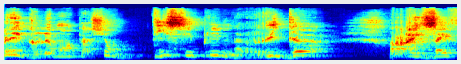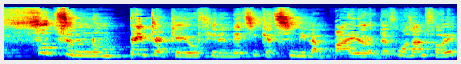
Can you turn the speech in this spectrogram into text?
réglementation, discipline, rigueur raha izay fotsiny no mipetraka eo firenentsika tsy mila bailleur de fonds zany fa hoe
